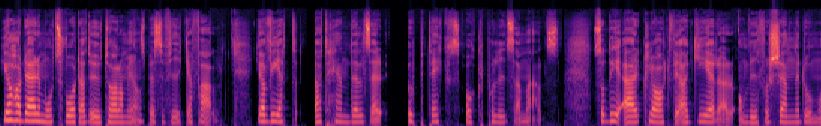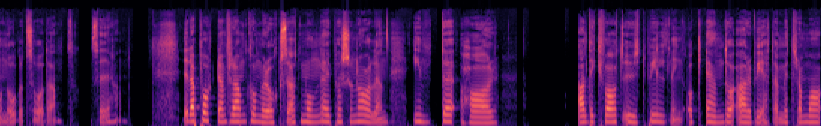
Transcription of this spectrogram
Jag har däremot svårt att uttala mig om specifika fall. Jag vet att händelser upptäcks och polisanmäls. Så det är klart vi agerar om vi får kännedom om något sådant, säger han. I rapporten framkommer också att många i personalen inte har adekvat utbildning och ändå arbetar med trauma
